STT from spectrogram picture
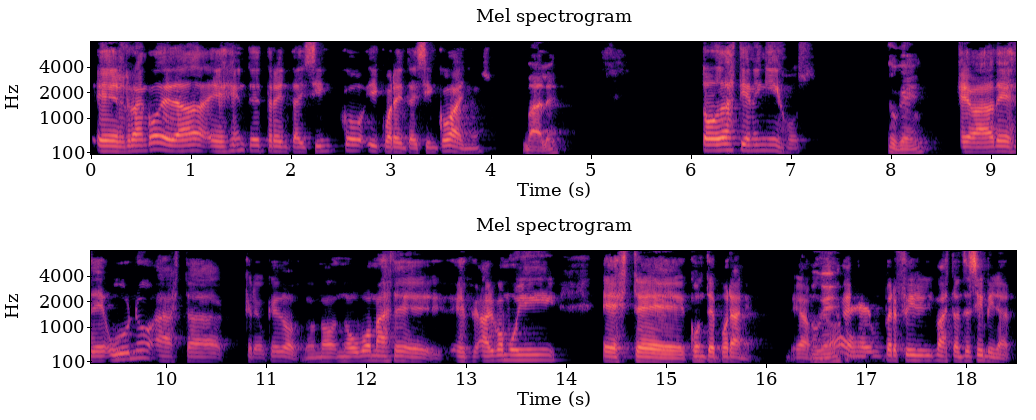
El rango de edad es entre 35 y 45 años. Vale. Todas tienen hijos. Ok que va desde uno hasta creo que dos. No, no, hubo más de. Es algo muy este, contemporáneo, digamos. Es un perfil bastante similar.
